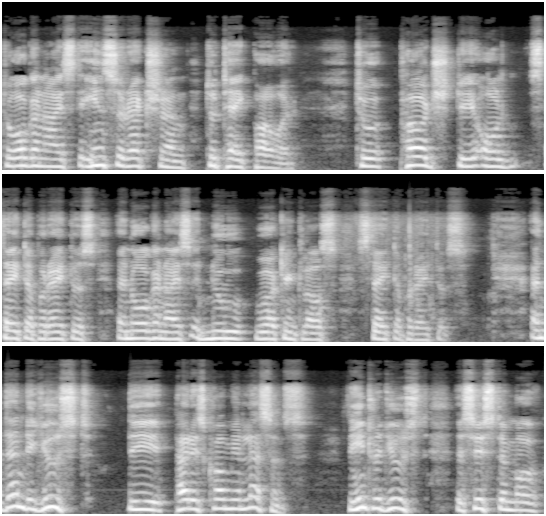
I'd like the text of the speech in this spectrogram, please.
to organize the insurrection to take power, to purge the old state apparatus and organize a new working class state apparatus. And then they used the Paris Commune lessons. They introduced a system of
